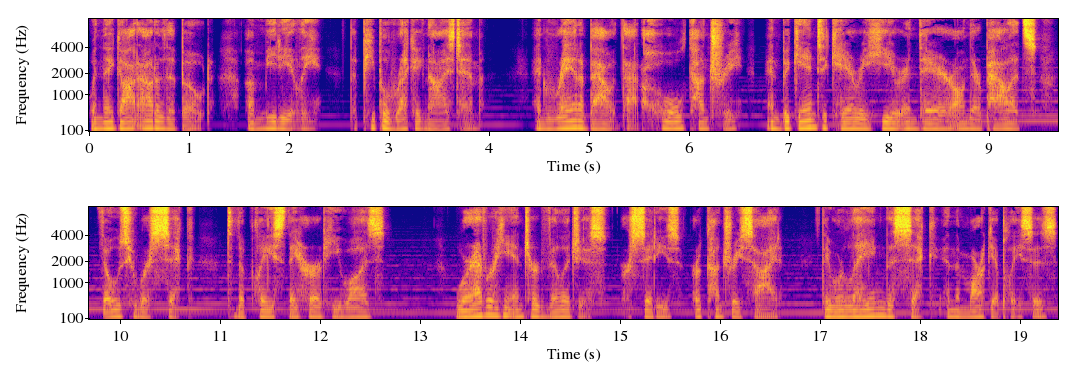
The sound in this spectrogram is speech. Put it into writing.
When they got out of the boat, immediately the people recognized him and ran about that whole country and began to carry here and there on their pallets those who were sick to the place they heard he was. Wherever he entered villages or cities or countryside, they were laying the sick in the marketplaces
